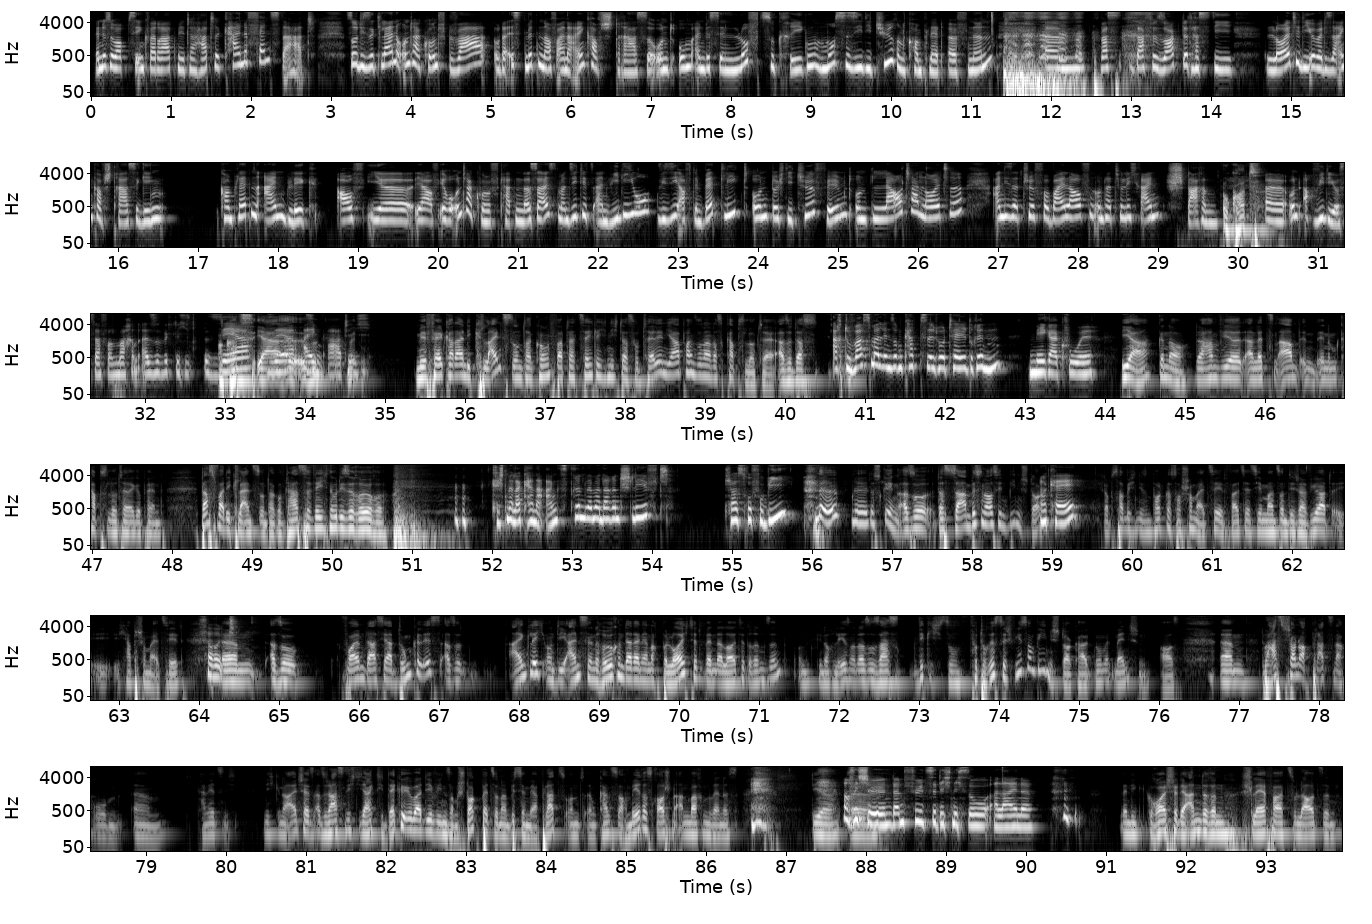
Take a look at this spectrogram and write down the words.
wenn es überhaupt 10 Quadratmeter hatte, keine Fenster hat. So, diese kleine Unterkunft war oder ist mitten auf einer Einkaufsstraße und um ein bisschen Luft zu kriegen, musste sie die Türen komplett öffnen, ähm, was dafür sorgte, dass die Leute, die über diese Einkaufsstraße gingen, kompletten Einblick auf ihr, ja, auf ihre Unterkunft hatten. Das heißt, man sieht jetzt ein Video, wie sie auf dem Bett liegt und durch die Tür filmt und lauter Leute an dieser Tür vorbeilaufen und natürlich reinstarren. Oh Gott. Äh, und auch Videos davon machen. Also wirklich sehr, Gott, ja, sehr also, eigenartig. Mir fällt gerade ein, die kleinste Unterkunft war tatsächlich nicht das Hotel in Japan, sondern das Kapselhotel. Also das. Ach, du warst mal in so einem Kapselhotel drin? Mega cool. Ja, genau. Da haben wir am letzten Abend in, in einem Kapselhotel gepennt. Das war die kleinste Unterkunft. Da hast du wirklich nur diese Röhre. Kriegt man da keine Angst drin, wenn man darin schläft? Klaustrophobie? nö, nö, das ging. Also, das sah ein bisschen aus wie ein Bienenstock. Okay. Ich glaube, das habe ich in diesem Podcast auch schon mal erzählt. Falls jetzt jemand so ein Déjà-vu hat, ich, ich habe es schon mal erzählt. Verrückt. Ähm, also, vor allem, da es ja dunkel ist, also eigentlich und die einzelnen Röhren da dann ja noch beleuchtet, wenn da Leute drin sind und irgendwie noch lesen oder so, sah es wirklich so futuristisch wie so ein Bienenstock halt, nur mit Menschen aus. Ähm, du hast schon auch Platz nach oben. Ähm, ich kann jetzt nicht. nicht genau einschätzen. Also du hast nicht direkt die Decke über dir wie in so einem Stockbett, sondern ein bisschen mehr Platz und ähm, kannst auch Meeresrauschen anmachen, wenn es dir. Ach, wie äh, schön, dann fühlst du dich nicht so alleine. Wenn die Geräusche der anderen Schläfer zu laut sind.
